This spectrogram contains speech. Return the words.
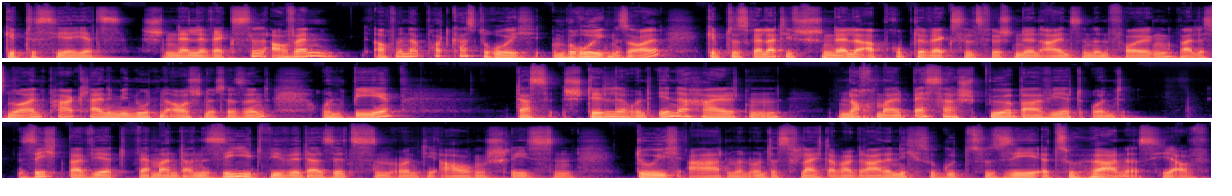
gibt es hier jetzt schnelle Wechsel, auch wenn auch wenn der Podcast ruhig und beruhigen soll, gibt es relativ schnelle, abrupte Wechsel zwischen den einzelnen Folgen, weil es nur ein paar kleine Minuten Ausschnitte sind. Und B, das Stille und Innehalten nochmal besser spürbar wird und sichtbar wird, wenn man dann sieht, wie wir da sitzen und die Augen schließen, durchatmen und das vielleicht aber gerade nicht so gut zu, äh, zu hören ist hier auf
